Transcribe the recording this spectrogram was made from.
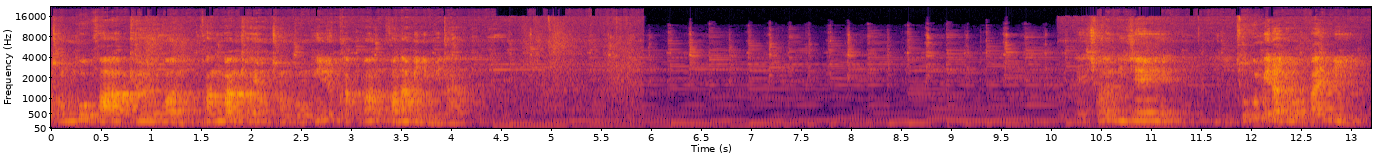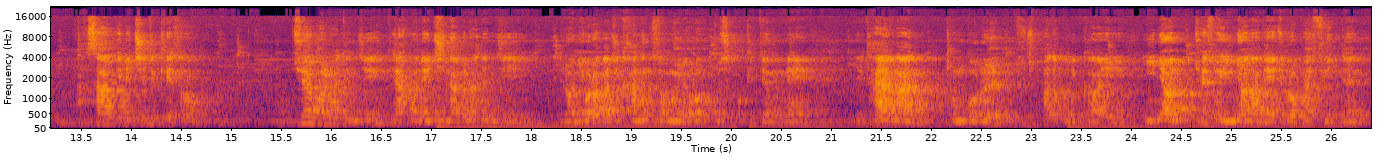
정보과학교육원 관광경영전공 16학번 권하빈입니다. 네, 저는 이제 이 조금이라도 빨리 학사학위를 취득해서 취업을 하든지 대학원에 진학을 하든지 이런 여러 가지 가능성을 열어놓고 싶었기 때문에 다양한 정보를 수집하다 보니까 이 2년 최소 2년 안에 졸업할 수 있는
